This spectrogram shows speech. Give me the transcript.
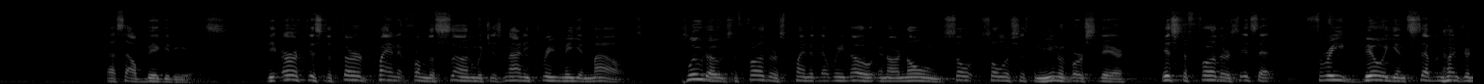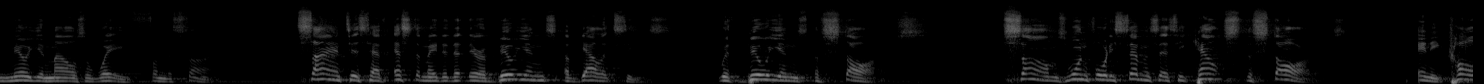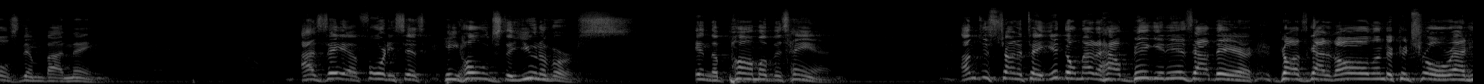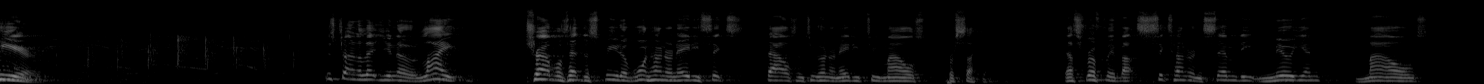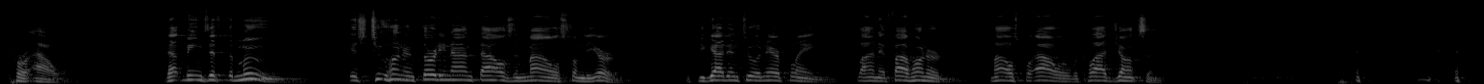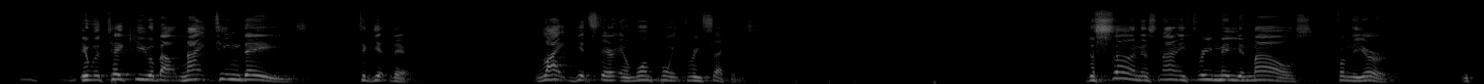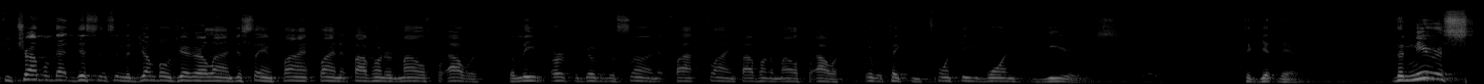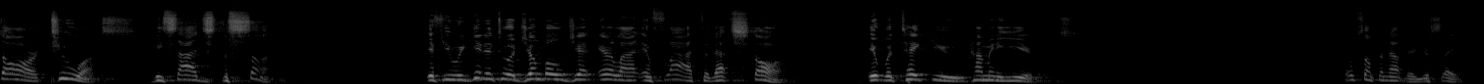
That's how big it is. The earth is the third planet from the sun, which is 93 million miles. Pluto's the furthest planet that we know in our known solar system universe there. It's the furthest, it's at 3 billion 700 million miles away from the sun. Scientists have estimated that there are billions of galaxies with billions of stars. Psalms 147 says he counts the stars and he calls them by name. Isaiah 40 says he holds the universe in the palm of his hand. I'm just trying to tell you, it don't matter how big it is out there, God's got it all under control right here. Just trying to let you know, light travels at the speed of 186,282 miles per second. That's roughly about 670 million miles per hour. That means if the moon is 239,000 miles from the earth, if you got into an airplane flying at 500 miles per hour with Clyde Johnson, it would take you about 19 days to get there. Light gets there in 1.3 seconds. The sun is 93 million miles from the earth. If you traveled that distance in the jumbo jet airline, just saying flying, flying at 500 miles per hour to leave Earth to go to the sun at fi- flying 500 miles per hour, it would take you 21 years to get there. The nearest star to us, besides the sun, if you would get into a jumbo jet airline and fly to that star, it would take you how many years? Throw something out there, you're safe.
